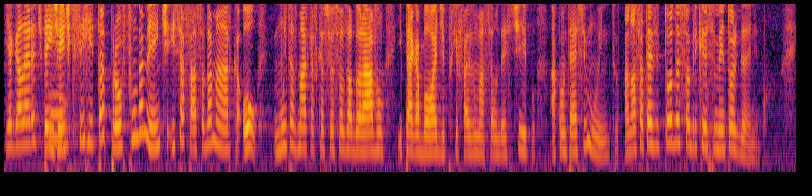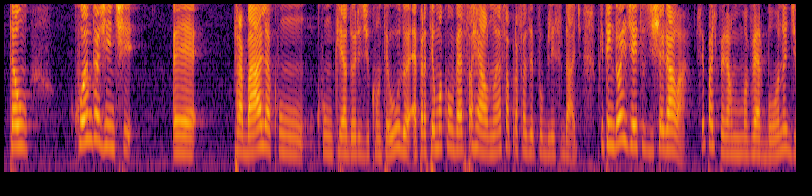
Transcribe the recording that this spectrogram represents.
E a galera, tipo. Tem gente que se irrita profundamente e se afasta da marca. Ou muitas marcas que as pessoas adoravam e pega bode porque faz uma ação desse tipo. Acontece muito. A nossa tese toda é sobre crescimento orgânico. Então, quando a gente é, trabalha com, com criadores de conteúdo, é para ter uma conversa real, não é só para fazer publicidade. Porque tem dois jeitos de chegar lá. Você pode pegar uma verbona de,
